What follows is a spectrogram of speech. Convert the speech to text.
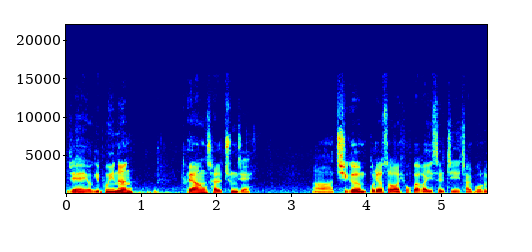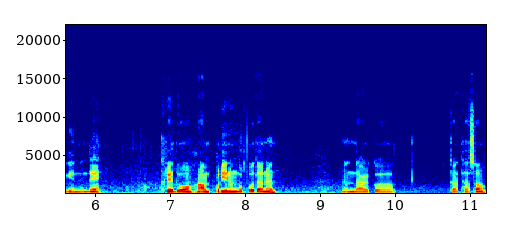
이제 여기 보이는 토양살충제 아, 지금 뿌려서 효과가 있을지 잘 모르겠는데 그래도 안 뿌리는 것보다는 나을 것 같아서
